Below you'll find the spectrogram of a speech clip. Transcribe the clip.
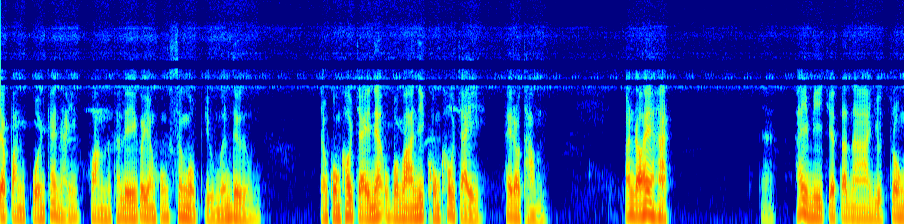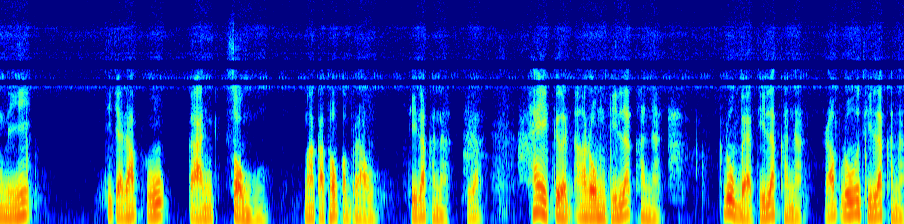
จะปั่นป่วนแค่ไหน ฝั่งทะเลก็ยังคงสงบอยู่เหมือนเดิม เราคงเข้าใจนะอุปมานี้คงเข้าใจให้เราทำอันเราให้หัดให้มีเจตนาอยู่ตรงนี้ ที่จะรับรู้ การส่งมากระทบกับเราทีละขณะทีละให้เกิดอารมณ์ทีละขณะ รูปแบบทีละขณะ รับรู้ทีละขณะ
